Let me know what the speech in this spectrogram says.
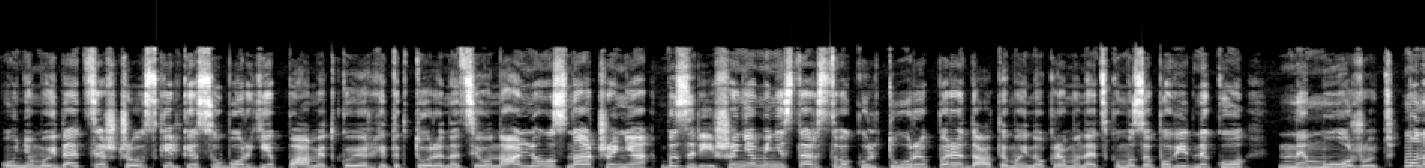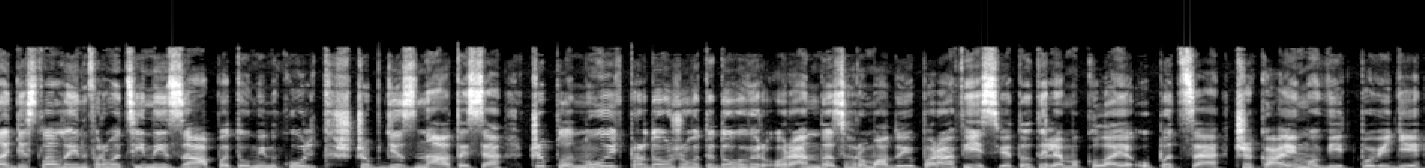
У ньому йдеться, що оскільки собор є пам'яткою архітектури національного значення, без рішення Міністерства культури передати майно Кременецькому заповіднику не можуть. Ми надіслали інформаційний запит у Мінкульт, щоб дізнатися, чи планують продовжувати договір оренди з громадою парафії святителя Миколая УПЦ. Чекаємо відповіді.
